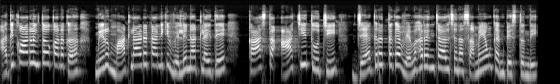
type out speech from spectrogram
అధికారులతో కనుక మీరు మాట్లాడటానికి వెళ్ళినట్లయితే కాస్త ఆచితూచి జాగ్రత్తగా వ్యవహరించాల్సిన సమయం కనిపిస్తుంది.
